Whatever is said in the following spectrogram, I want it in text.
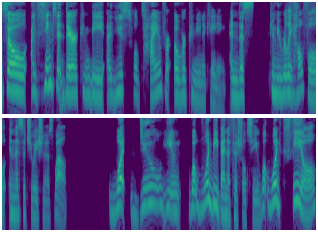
so I think that there can be a useful time for over communicating. And this can be really helpful in this situation as well. What do you, what would be beneficial to you? What would feel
